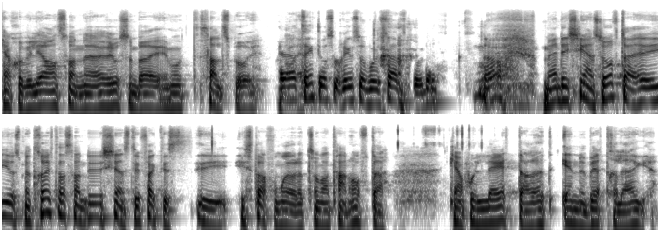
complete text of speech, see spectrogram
kanske vill göra en sån eh, Rosenberg mot Salzburg. Ja, Jag tänkte också Rosenborg-Salzburg. ja. Men det känns ju ofta, just med Traustason, det känns det ju faktiskt i, i straffområdet som att han ofta kanske letar ett ännu bättre läge.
